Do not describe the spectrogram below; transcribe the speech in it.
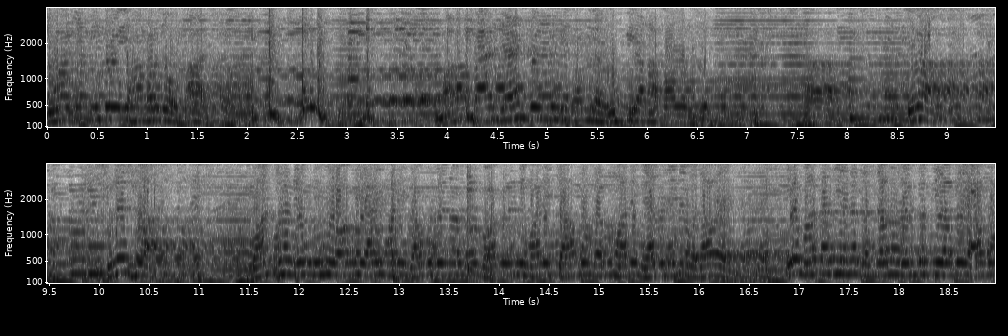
ગયા મિત્રો, એ સાંભળજો ખાસ એવા સુરેશભાઈ, પાંચસો ને એક રૂપિયો આવી મારી જામુડીના ઘર ભાગલીની મારી ચામુંડાનું મારી મેલડીને વધાવે. એ માતાજી એને ધંધામાં ગણપતિ આપે. આમો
